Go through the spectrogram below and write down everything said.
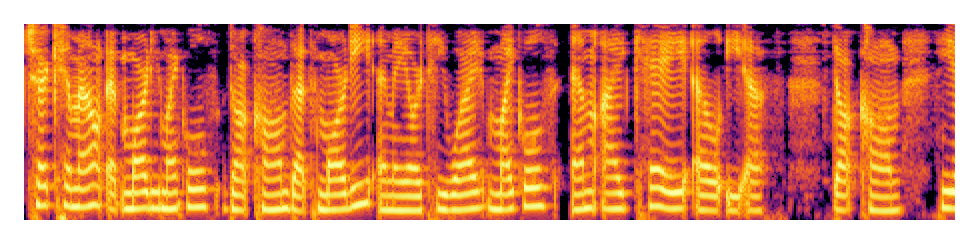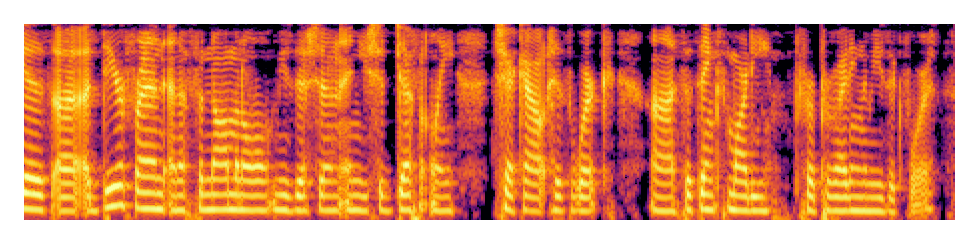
Check him out at martymikles.com. That's Marty, M A R T Y, Mikles, M I K L E S. Dot com. He is a, a dear friend and a phenomenal musician, and you should definitely check out his work. Uh, so, thanks, Marty, for providing the music for us.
